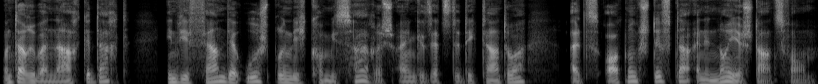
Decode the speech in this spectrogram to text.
und darüber nachgedacht, inwiefern der ursprünglich kommissarisch eingesetzte Diktator als Ordnungsstifter eine neue Staatsform,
